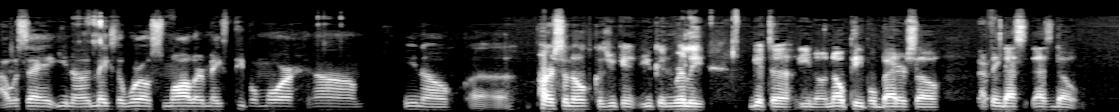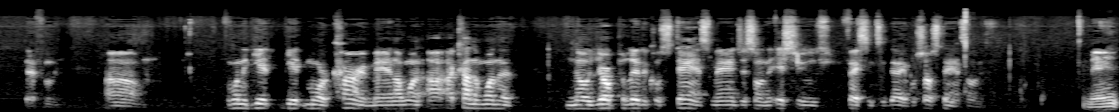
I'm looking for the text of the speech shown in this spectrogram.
I would say, you know, it makes the world smaller, makes people more, um, you know, uh, personal because you can you can really get to you know know people better. So Definitely. I think that's that's dope. Definitely. Um, I want to get get more current, man. I want I, I kind of want to know your political stance, man, just on the issues facing today. What's your stance on it? Man,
